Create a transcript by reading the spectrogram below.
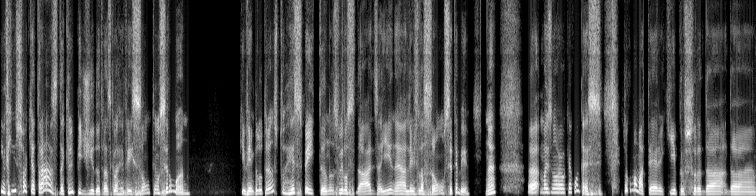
Enfim, só que atrás daquele pedido, atrás daquela refeição, tem um ser humano que vem pelo trânsito respeitando as velocidades aí, né, a legislação CTB, né? Uh, mas não é o que acontece. Estou com uma matéria aqui, professora da, da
